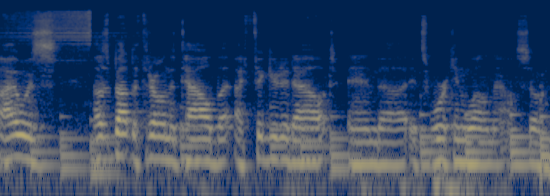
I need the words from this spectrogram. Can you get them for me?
I was I was about to throw in the towel, but I figured it out and uh, it's working well now. So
